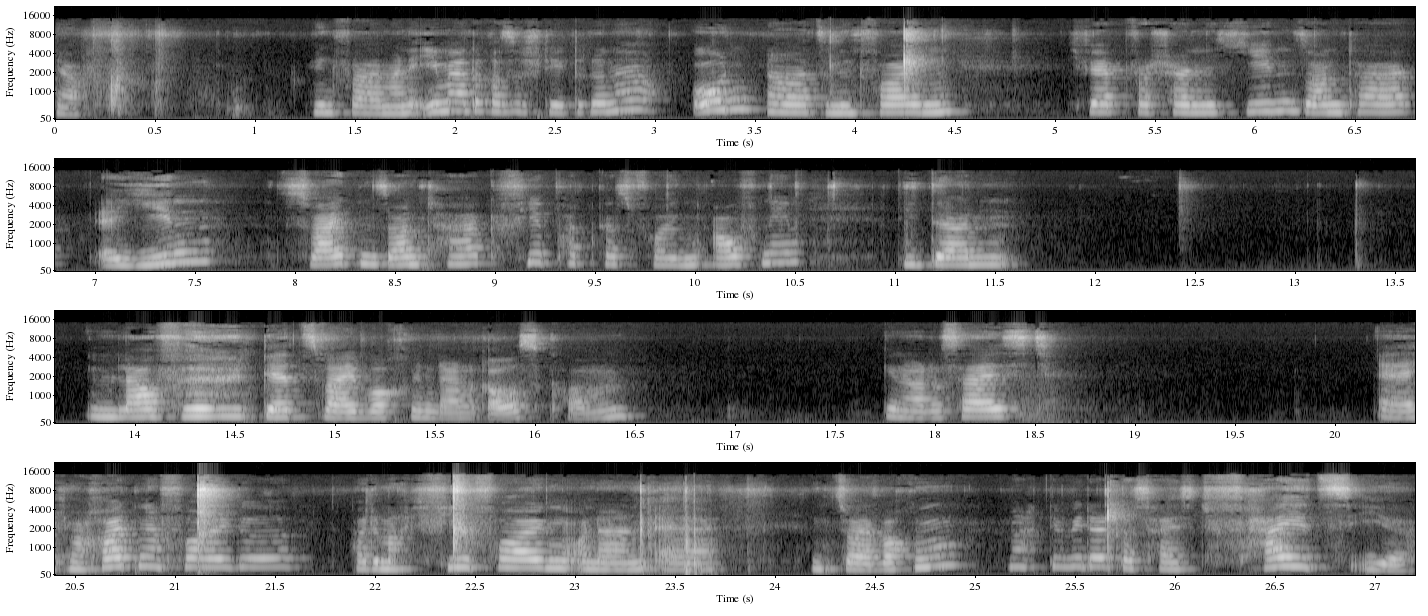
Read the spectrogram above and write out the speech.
Ja. Auf jeden Fall, meine E-Mail-Adresse steht drin. Und nochmal zu den Folgen. Ich werde wahrscheinlich jeden Sonntag, äh, jeden zweiten Sonntag vier Podcast-Folgen aufnehmen, die dann im Laufe der zwei Wochen dann rauskommen. Genau, das heißt, äh, ich mache heute eine Folge. Heute mache ich vier Folgen und dann äh, in zwei Wochen macht ihr wieder. Das heißt, falls ihr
